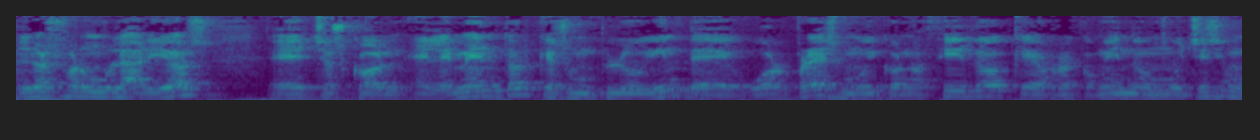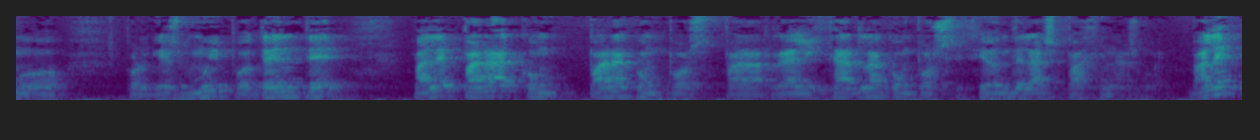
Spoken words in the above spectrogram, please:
los formularios eh, hechos con Elementor, que es un plugin de WordPress muy conocido, que os recomiendo muchísimo porque es muy potente, ¿vale? Para, para, para realizar la composición de las páginas web, ¿vale?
